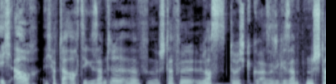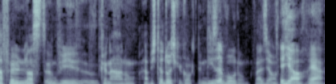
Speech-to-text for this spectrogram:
Ich auch. Ich habe da auch die gesamte äh, Staffel Lost durchgeguckt, also die gesamten Staffeln Lost irgendwie, keine Ahnung, habe ich da durchgeguckt. In dieser Wohnung, weiß ich auch. Ich auch, ja.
